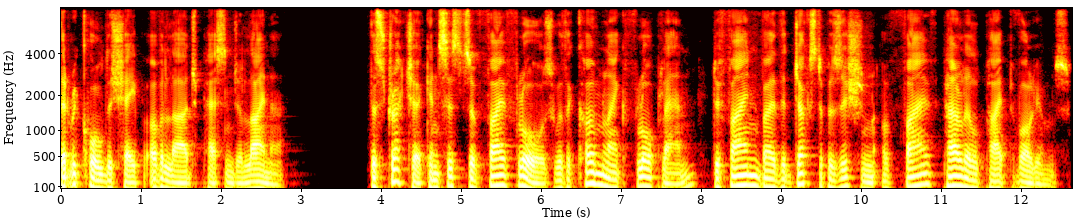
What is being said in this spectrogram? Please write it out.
that recalled the shape of a large passenger liner. The structure consists of five floors with a comb-like floor plan defined by the juxtaposition of five parallelepiped volumes.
